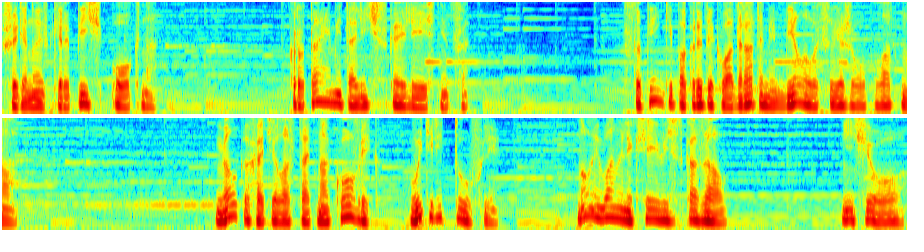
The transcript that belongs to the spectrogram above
шириной в кирпич окна. Крутая металлическая лестница. Ступеньки покрыты квадратами белого свежего полотна. Галка хотела стать на коврик, вытереть туфли. Но Иван Алексеевич сказал, «Ничего,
